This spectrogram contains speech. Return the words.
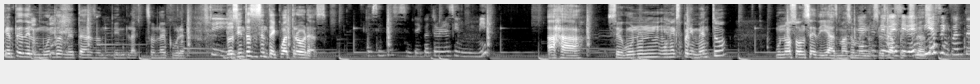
Gente del mundo, neta, son, la, son la cura. 264 horas. 264 horas sin mimir. Ajá. Según un, experimento, unos 11 días más o menos. Te iba a decir, ¿en días en cuánto?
